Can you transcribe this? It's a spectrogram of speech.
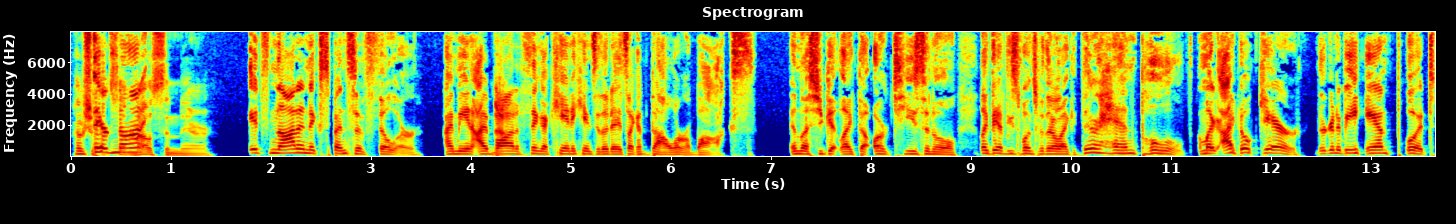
probably should They're put something not- else in there. It's not an expensive filler. I mean, I bought a thing of candy canes the other day. It's like a dollar a box. Unless you get like the artisanal, like they have these ones where they're like, they're hand pulled. I'm like, I don't care. They're going to be hand put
